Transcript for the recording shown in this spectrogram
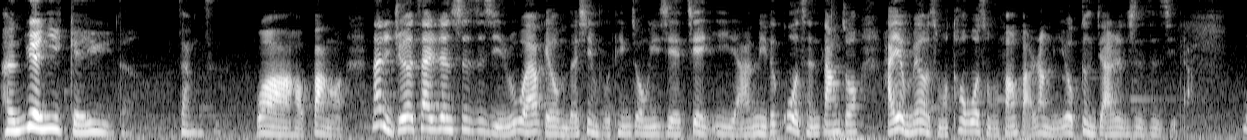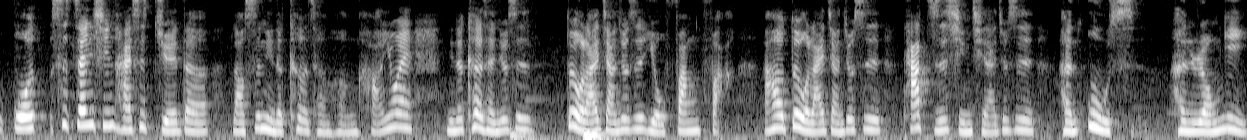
很愿意给予的。这样子，哇，好棒哦！那你觉得在认识自己，如果要给我们的幸福听众一些建议啊，你的过程当中还有没有什么透过什么方法让你又更加认识自己的？我是真心还是觉得老师你的课程很好，因为你的课程就是对我来讲就是有方法，然后对我来讲就是它执行起来就是很务实、很容易。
